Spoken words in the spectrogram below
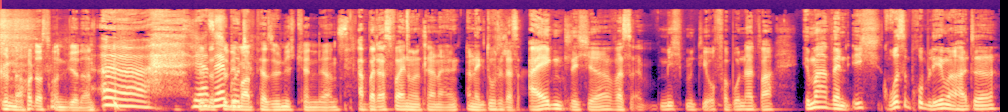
Genau, das waren wir dann. äh, Schön, ja, dass du die gut. mal persönlich kennenlernst. Aber das war ja nur eine kleine Anekdote. Das eigentliche, was mich mit dir auch verbunden hat, war, immer wenn ich große Probleme hatte,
